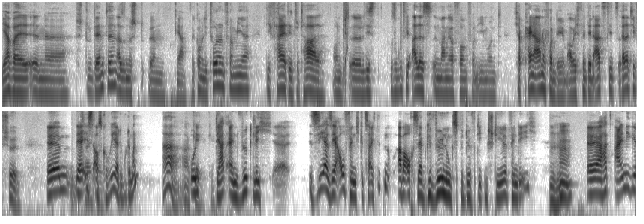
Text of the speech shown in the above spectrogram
Ja, weil eine Studentin, also eine, ähm, ja, eine Kommilitonin von mir, die feiert den total und ja. äh, liest so gut wie alles in Manga-Form von ihm und ich habe keine Ahnung von dem, aber ich finde den Artstil relativ schön. Ähm, der ist aus Korea, der gute Mann. Ah, ah okay. Und okay. der hat einen wirklich äh, sehr, sehr aufwendig gezeichneten, aber auch sehr gewöhnungsbedürftigen Stil, finde ich. Mhm. Mhm. Er hat einige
